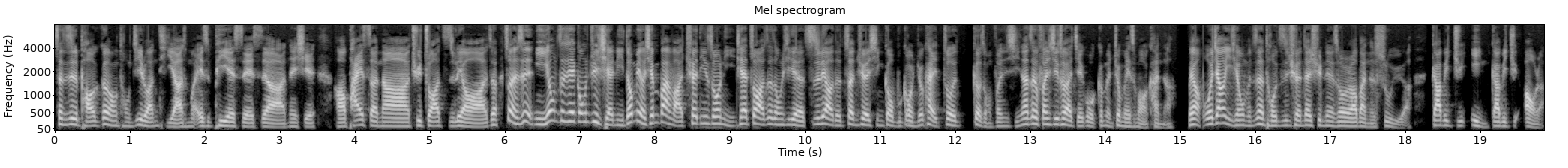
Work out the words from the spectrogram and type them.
甚至跑各种统计软体啊，什么 SPSS 啊那些，好 Python 啊去抓资料。啊，这重点是你用这些工具前，你都没有先办法确定说你现在抓的这东西的资料的正确性够不够，你就开始做各种分析。那这个分析出来结果根本就没什么好看的啊。没有，我讲以前我们真的投资圈在训练的时候，老板的术语啊，garbage in，garbage out 啦。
